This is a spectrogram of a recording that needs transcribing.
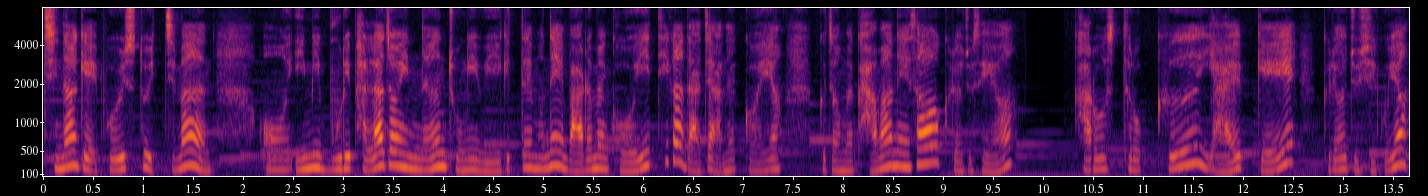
진하게 보일 수도 있지만 어, 이미 물이 발라져 있는 종이 위이기 때문에 마르면 거의 티가 나지 않을 거예요. 그 점을 감안해서 그려주세요. 가로 스트로크 얇게 그려주시고요.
